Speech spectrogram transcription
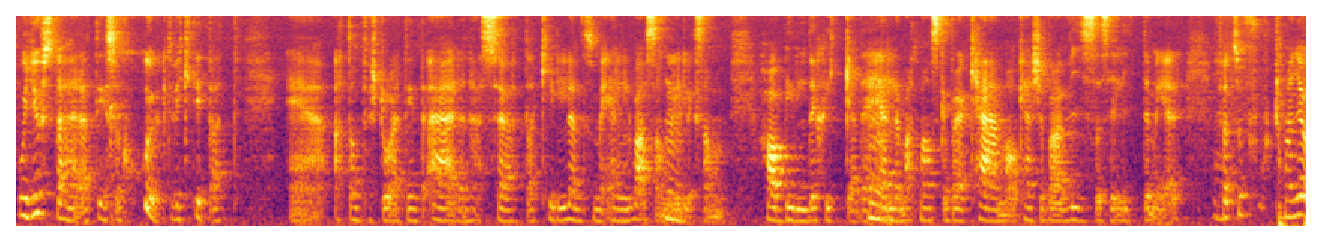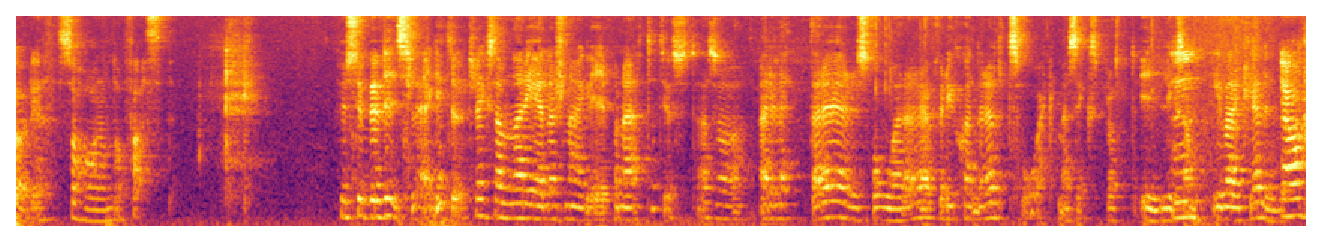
och just det här att det är så sjukt viktigt att, eh, att de förstår att det inte är den här söta killen som är 11 som Mm. vill liksom ha bilder skickade Mm. eller att man ska börja camma och kanske bara visa sig lite mer. För att så fort man gör det så har de dem fast. Hur ser bevisläget ut liksom, när det gäller såna här grejer på nätet just? Alltså, är det lättare? Är det svårare? För det är generellt svårt med sexbrott i, liksom, Mm. i verkliga livet. Ja,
